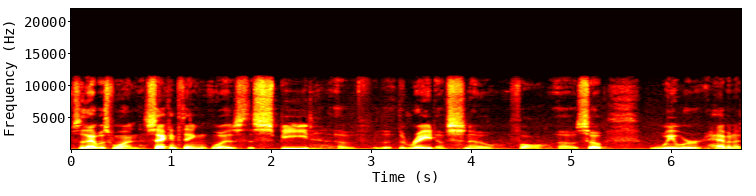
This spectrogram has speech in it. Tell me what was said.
so that was one. Second thing was the speed of, the- the rate of snowfall. Uh, So we were having a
